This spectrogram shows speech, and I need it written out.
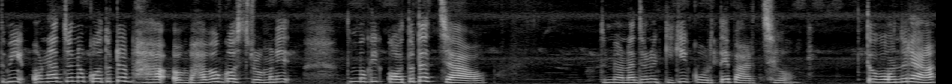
তুমি ওনার জন্য কতটা ভা- ভাবগ্রস্ত মানে তুমি ওকে কতটা চাও, তুমি ওনার জন্য কী কী করতে পারছ? তো বন্ধুরা,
